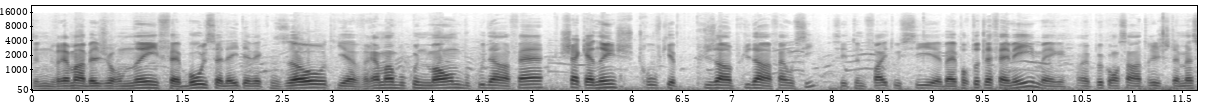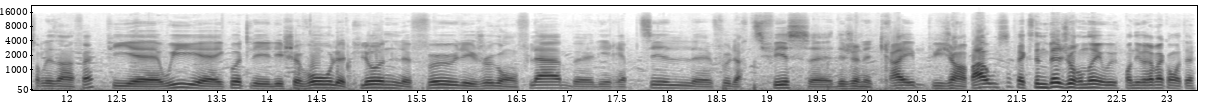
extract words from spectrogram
C'est une vraiment belle journée. Il fait beau, le soleil est avec nous autres. Il y a vraiment beaucoup de monde, beaucoup d'enfants. Chaque année, je trouve qu'il y a de plus en plus d'enfants aussi. C'est une fête aussi euh, ben, pour toute la famille, mais un peu concentrée justement sur les enfants. Puis euh, oui, euh, écoute, les, chevaux, le clown, le feu, les jeux gonflables, les reptiles, le feu d'artifice, déjeuner de crêpes, puis j'en passe. Fait que c'est une belle journée, oui. On est vraiment contents.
